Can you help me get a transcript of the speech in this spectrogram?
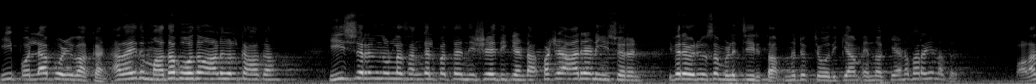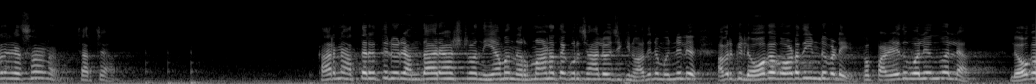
ഈ പൊല്ലാപ്പ് ഒഴിവാക്കാൻ അതായത് മതബോധം ആളുകൾക്കാകാം. ഈശ്വരൻ എന്നുള്ള സങ്കല്പത്തെ നിഷേധിക്കേണ്ട. പക്ഷെ ആരാണ് ഈശ്വരൻ? ഇവരെ ഒരു ദിവസം വിളിച്ചിരുത്താം എന്നിട്ട് ചോദിക്കാം എന്നൊക്കെയാണ് പറയുന്നത്. വളരെ രസമാണ് ചർച്ച. കാരണം അത്തരത്തിലൊരു അന്താരാഷ്ട്ര നിയമനിർമ്മാണത്തെക്കുറിച്ച് ആലോചിക്കുന്നു. അതിന് മുന്നിൽ അവർക്ക് ലോക കോടതിയുണ്ട് ഇവിടെ. ഇപ്പം പഴയതുപോലെയൊന്നുമല്ല. ലോക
